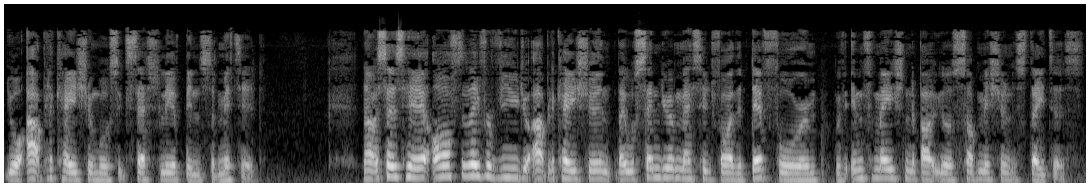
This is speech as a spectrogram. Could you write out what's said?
your application will successfully have been submitted. Now it says here, after they've reviewed your application, they will send you a message via the dev forum with information about your submission status.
